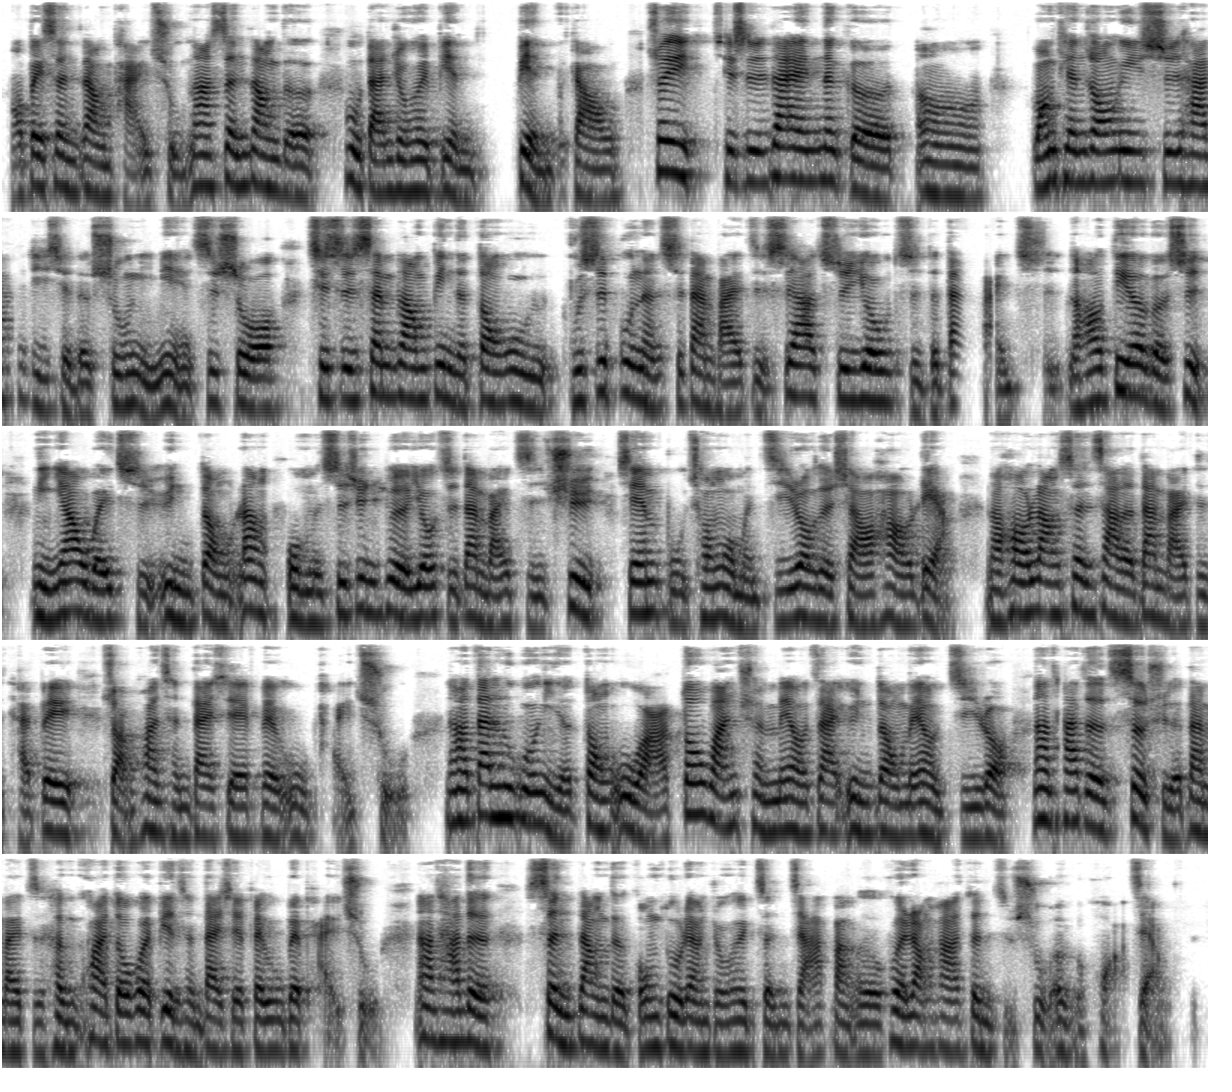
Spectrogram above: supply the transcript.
然后被肾脏排除，那肾脏的负担就会变变高，所以其实，在那个嗯。王田中医师他自己写的书里面也是说，其实肾脏病的动物不是不能吃蛋白质，是要吃优质的蛋白质。然后第二个是你要维持运动，让我们吃进去的优质蛋白质去先补充我们肌肉的消耗量，然后让剩下的蛋白质才被转换成代谢废物排出。那，但如果你的动物啊都完全没有在运动，没有肌肉，那它的摄取的蛋白质很快都会变成代谢废物被排出，那它的肾脏的工作量。量就会增加，反而会让它肾指数恶化。这样子，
